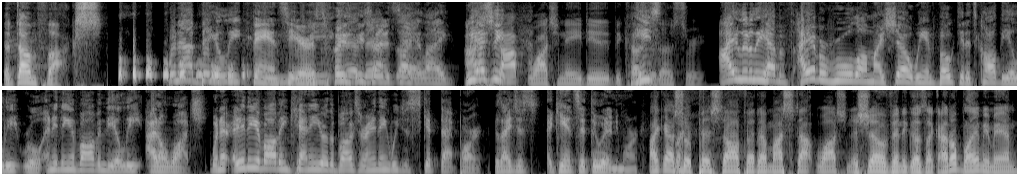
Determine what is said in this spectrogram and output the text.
the dumb fucks. We're not big elite fans here. Is what Yeah, he's they're trying to say. like- Like we I actually, stopped watching AD because of those three. I literally have a, I have a rule on my show. We invoked it. It's called the elite rule. Anything involving the elite, I don't watch. When anything involving Kenny or the Bucks or anything, we just skip that part because I just I can't sit through it anymore. I got so pissed off at him, I stopped watching the show. And Vinny goes like, "I don't blame you, man."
